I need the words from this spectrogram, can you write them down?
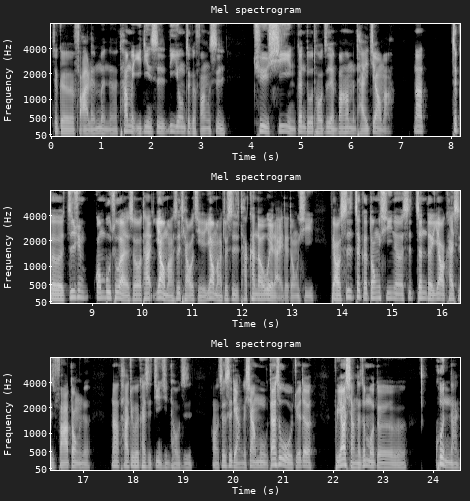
这个法人们呢，他们一定是利用这个方式去吸引更多投资人帮他们抬轿嘛。那这个资讯公布出来的时候，他要么是调节，要么就是他看到未来的东西，表示这个东西呢是真的要开始发动了，那他就会开始进行投资。哦，这是两个项目，但是我觉得不要想的这么的困难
